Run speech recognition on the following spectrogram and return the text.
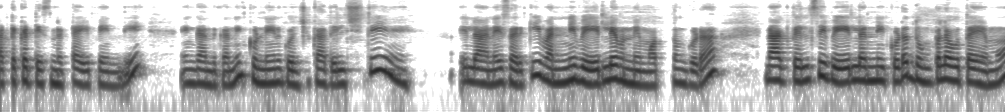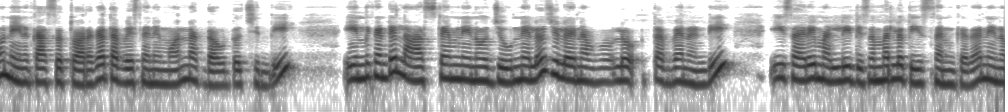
అట్టకట్టేసినట్టు అయిపోయింది. ఇంకా అందుకని కుండీని కొంచెం కదిల్చి ఇలా అనేసరికి ఇవన్నీ వేర్లే ఉన్నాయి మొత్తం కూడా. నాకు తెలిసి వేర్లన్నీ కూడా దుంపలు అవుతాయేమో నేను కాస్త త్వరగా తవ్వేసానేమో అని నాకు డౌట్ వచ్చింది ఎందుకంటే లాస్ట్ టైం నేను జూన్ నెలలో, జూలై నెలలో తవ్వానండి. ఈసారి మళ్ళీ డిసెంబర్‌లో తీస్తాను కదా! నేను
